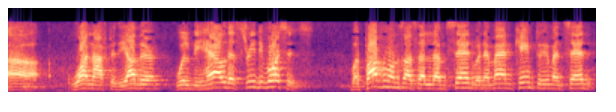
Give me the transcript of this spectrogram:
uh, one after the other, will be held as three divorces. But Prophet Muhammad said when a man came to him and said,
